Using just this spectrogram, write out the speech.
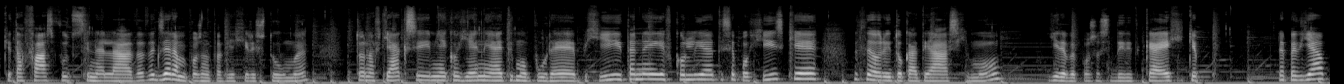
και τα fast food στην Ελλάδα. Δεν ξέραμε πώς να τα διαχειριστούμε. Το να φτιάξει μια οικογένεια έτοιμο πουρέ π.χ. ήταν η ευκολία της εποχής και δεν θεωρεί το κάτι άσχημο. Γύρευε πόσα συντηρητικά έχει και Ρε παιδιά,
